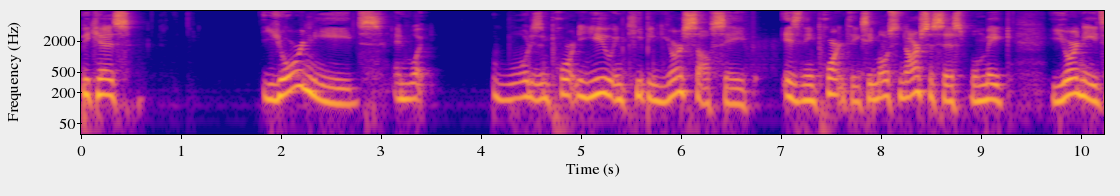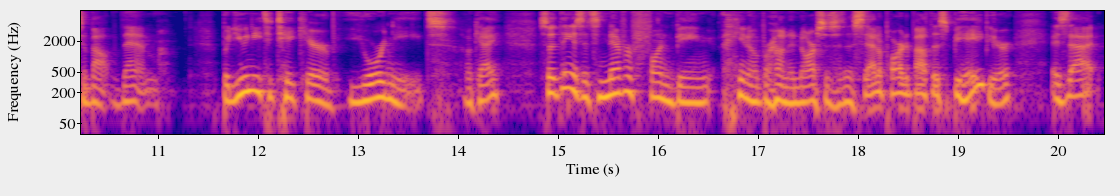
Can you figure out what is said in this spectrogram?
because your needs and what what is important to you in keeping yourself safe is the important thing. See, most narcissists will make your needs about them, but you need to take care of your needs. Okay. So the thing is, it's never fun being, you know, around a narcissist. And the sad part about this behavior is that,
